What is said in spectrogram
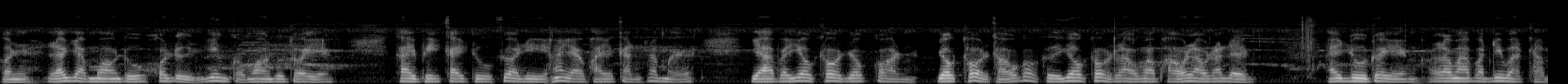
คนแล้วอย่ามองดูคนอื่น ยิ่งกว่ามองดูตัวเอง ใครผิดใครถูกชั่วดีให้อภัยกันเสมอ อย่าไปยกโทษยกก่อน ยกโทษเขาก็คือยกโทษเรามาเผาเรานั่นเอง ให้ดูตัวเอง เรามาปฏิบัติธรรม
